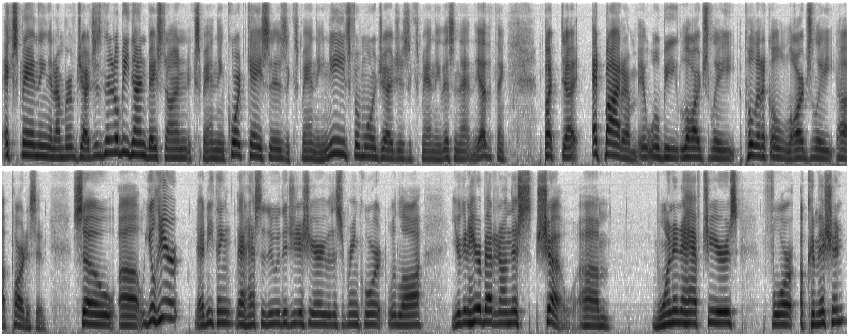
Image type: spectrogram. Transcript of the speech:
expanding the number of judges, and it'll be done based on expanding court cases, expanding needs for more judges, expanding this and that and the other thing. But uh, at bottom, it will be largely political, largely uh, partisan. So uh, you'll hear anything that has to do with the judiciary, with the Supreme Court, with law. You're going to hear about it on this show. Um, one and a half cheers for a commission.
